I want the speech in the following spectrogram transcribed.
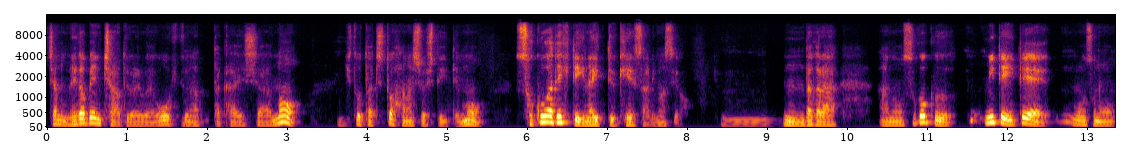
ちゃんとメガベンチャーと言われるぐらい大きくなった会社の人たちと話をしていても、そこはできていないっていうケースありますよ。うんうん、だから、あのすごく見ていて、もうその、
